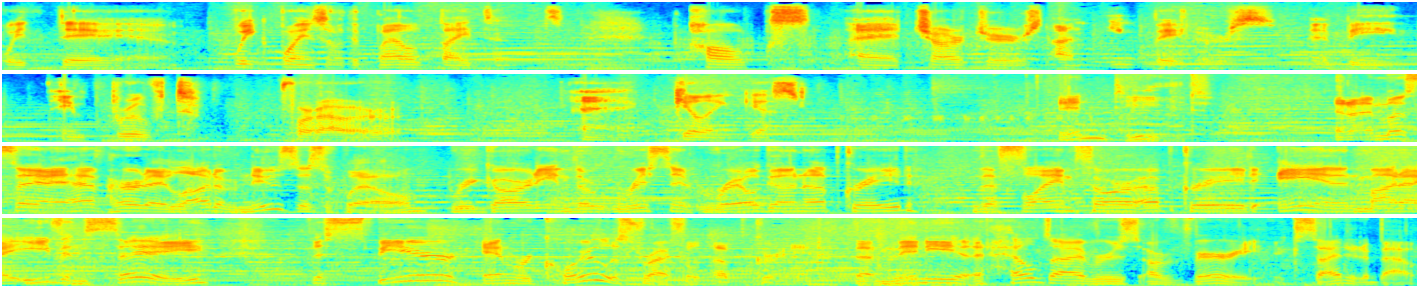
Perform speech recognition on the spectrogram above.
with the weak points of the Bile Titans, Hulks, uh, Chargers, and Impalers uh, being improved for our uh, killing, yes. Indeed. And I must say, I have heard a lot of news as well regarding the recent railgun upgrade, the flamethrower upgrade, and might I even say, the spear and recoilless rifle upgrade that many Helldivers are very excited about.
